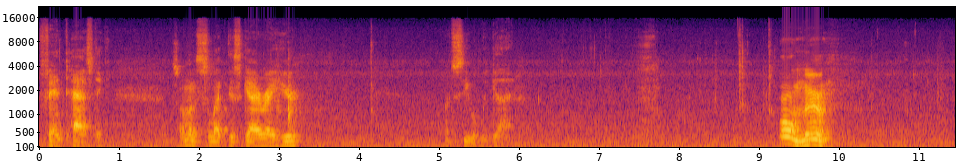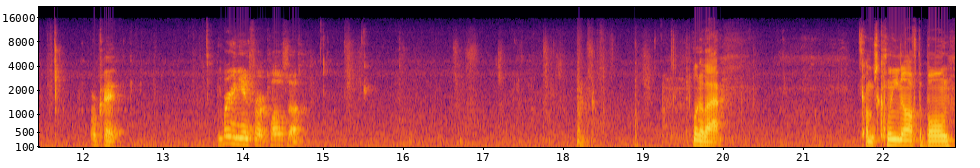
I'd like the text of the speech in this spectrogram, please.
fantastic. So I'm going to select this guy right here. Let's see what we got. Oh man. Okay. I'm bringing you in for a close-up. Look at that. Comes clean off the bone.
